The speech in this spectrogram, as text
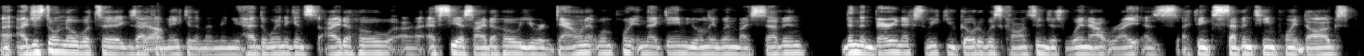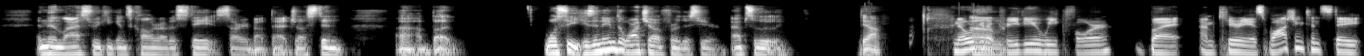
I, I just don't know what to exactly yeah. make of them. I mean, you had the win against Idaho, uh, FCS Idaho. You were down at one point in that game. You only win by seven. Then the very next week, you go to Wisconsin, just win outright as I think 17 point dogs. And then last week against Colorado State, sorry about that, Justin. Uh, but we'll see. He's a name to watch out for this year. Absolutely. Yeah. I know we're um, going to preview week four, but I'm curious. Washington State,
